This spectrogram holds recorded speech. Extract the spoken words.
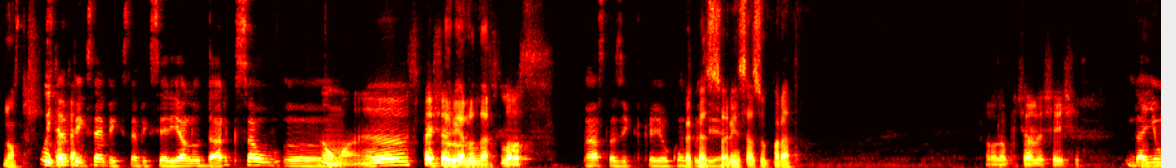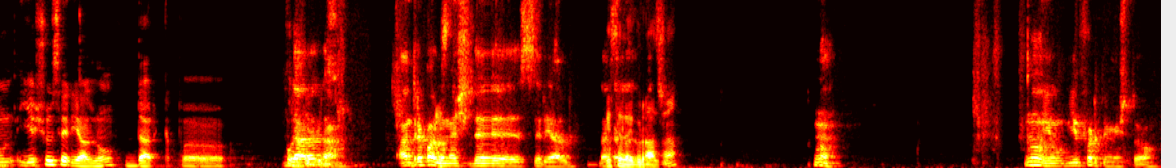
Nu. stai un Uite-te. pic, stai un pic, stai un pic. Serialul Dark sau... Uh, Nu, mă, uh, specialul Serialul Dark. Sloss. Asta zic, că e o Cred că confuzie. Sorin s-a supărat. A băgat picioarele și a ieșit. Da, e, un, e și un serial, nu? Dark. Pe... Da, da, Posibil. da. A întrebat lumea și de serial. dacă Este de l-ați groază? Nu. Nu, e, e foarte mișto.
